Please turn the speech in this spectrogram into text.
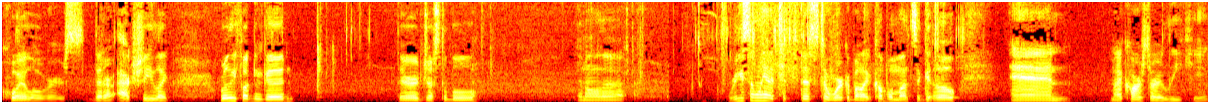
coilovers that are actually like really fucking good. They're adjustable and all that. Recently I took this to work about like a couple months ago and my car started leaking.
